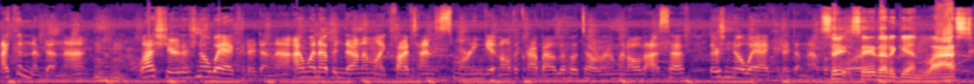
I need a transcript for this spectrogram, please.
I couldn't have done that Mm-hmm. last year. There's no way I could have done that. I went up and down them like five times this morning, getting all the crap out of the hotel room and all that stuff. There's no way I could have done that before. Say say that again. Last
